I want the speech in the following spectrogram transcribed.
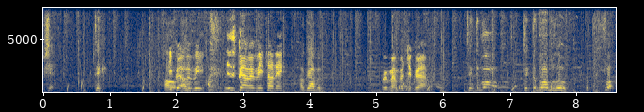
Shit. Take it. He's oh, grabbing I'll- me. He's grabbing me, Tony. I'll grab him. Remember to grab. Take the ball. Take the ball, Blue. What the fuck?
